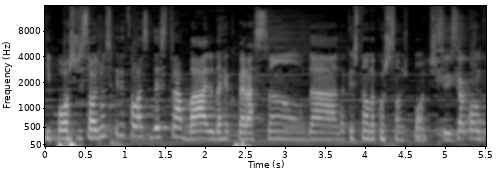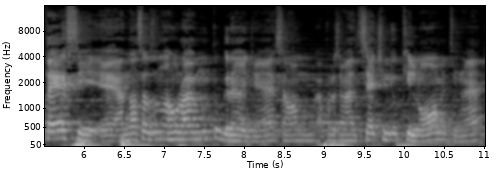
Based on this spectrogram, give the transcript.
e postos de saúde. Mas eu queria que falasse desse trabalho, da recuperação, da, da questão da construção de pontes. Se isso acontece, é, a nossa zona rural é muito grande, né? São aproximadamente 7 mil quilômetros, né?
